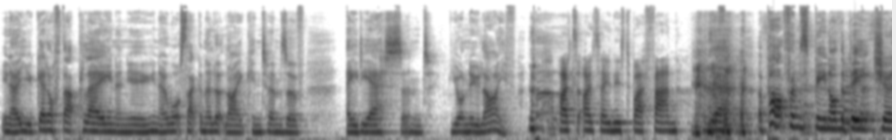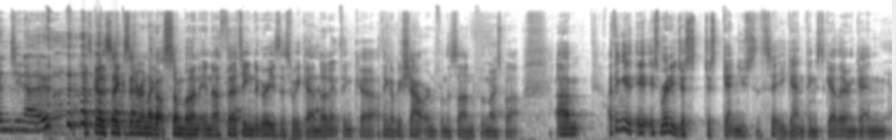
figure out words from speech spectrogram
you know, you get off that plane and you, you know, what's that going to look like in terms of ADS and your new life? I'd, I'd say he needs to buy a fan. yeah, apart from being on the beach and you know. I was going to say, considering I got sunburn in uh, 13 degrees this weekend, yeah. I don't think uh, I think I'll be showering from the sun for the most part. Um, I think it, it's really just just getting used to the city, getting things together, and getting yeah.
